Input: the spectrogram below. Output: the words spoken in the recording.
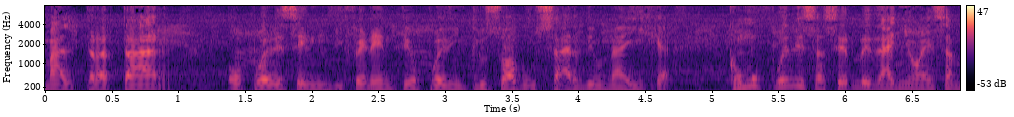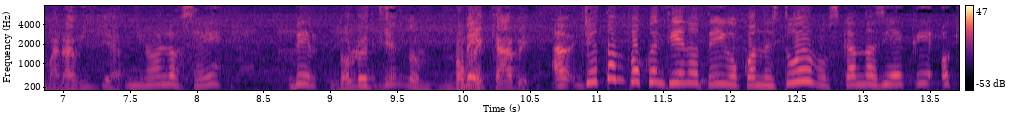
maltratar o puede ser indiferente o puede incluso abusar de una hija. ¿Cómo puedes hacerle daño a esa maravilla? No lo sé. Ve, No lo entiendo, no Ve. me cabe. Yo tampoco entiendo, te digo, cuando estuve buscando así de que, ok,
